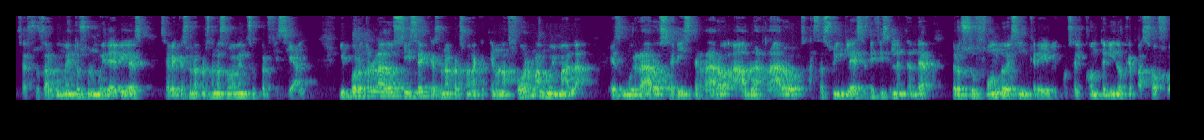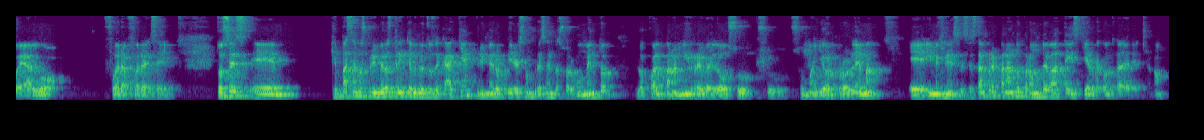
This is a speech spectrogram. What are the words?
o sea, sus argumentos son muy débiles, se ve que es una persona sumamente superficial. Y por otro lado, sé que es una persona que tiene una forma muy mala, es muy raro, se viste raro, habla raro, hasta su inglés es difícil de entender, pero su fondo es increíble. O sea, el contenido que pasó fue algo fuera, fuera de serie. Entonces, eh, ¿Qué pasa en los primeros 30 minutos de cada quien? Primero Peterson presenta su argumento, lo cual para mí reveló su, su, mayor problema. Eh, imagínense, se están preparando para un debate izquierda contra derecha, ¿no?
